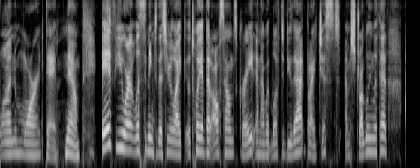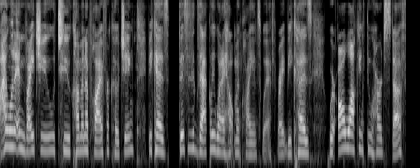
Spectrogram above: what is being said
one more day. Now, if you are listening to this and you're like, Latoya, that all sounds great and I would love to do that, but I just am struggling with it. I want to invite you to come and apply for coaching because this is exactly what I help my clients with, right? Because we're all walking through hard stuff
